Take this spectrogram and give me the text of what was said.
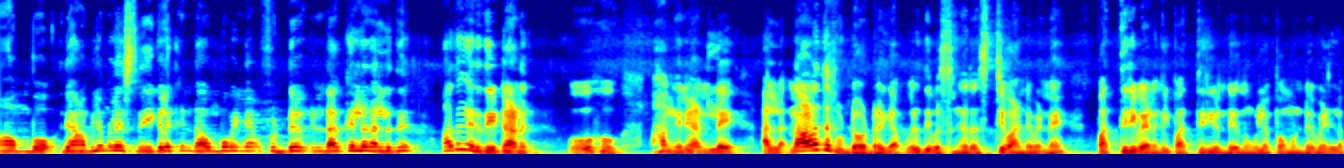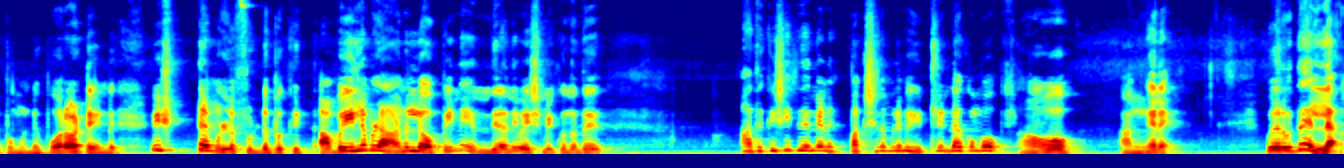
ആകുമ്പോൾ രാവിലെ നമ്മൾ സ്ത്രീകളൊക്കെ ഉണ്ടാകുമ്പോൾ പിന്നെ ഫുഡ് ഉണ്ടാക്കല്ലേ നല്ലത്? അത് കരുതിയിട്ടാണ്. ഓഹോ അങ്ങനെയാണല്ലേ? അല്ല നാളത്തെ ഫുഡ് ഓർഡർ ചെയ്യാം. ഒരു ദിവസം റെസ്റ്റ് വേണ്ട പെണ്ണേ? പത്തിരി വേണമെങ്കിൽ പത്തിരി ഉണ്ട് നൂലപ്പമുണ്ട് വെള്ളപ്പമുണ്ട് പൊറോട്ടയുണ്ട്. ഇഷ്ടമുള്ള ഫുഡ് ഇപ്പോൾ കിട്ട അവൈലബിൾ ആണല്ലോ. പിന്നെ എന്തിനാ നീ വിഷമിക്കുന്നത്? അതൊക്കെ ശരി തന്നെയാണ്. പക്ഷെ നമ്മൾ വീട്ടിലുണ്ടാക്കുമ്പോൾ ഓ അങ്ങനെ. വെറുതെ അല്ല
